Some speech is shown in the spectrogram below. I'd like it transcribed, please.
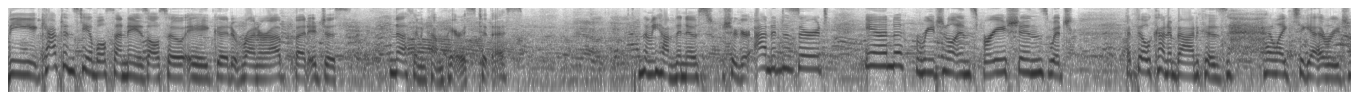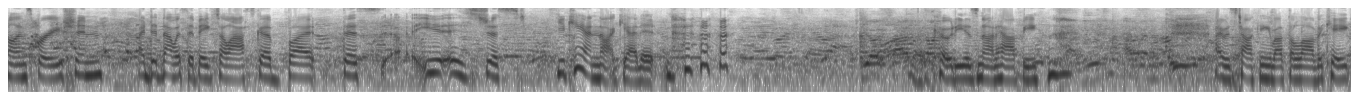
The Captain's Table Sundae is also a good runner-up, but it just, nothing compares to this. Then we have the no sugar added dessert and regional inspirations, which I feel kind of bad because I like to get a regional inspiration. I did that with the Baked Alaska, but this uh, is just, you can't not get it. Cody is not happy. I was talking about the lava cake.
